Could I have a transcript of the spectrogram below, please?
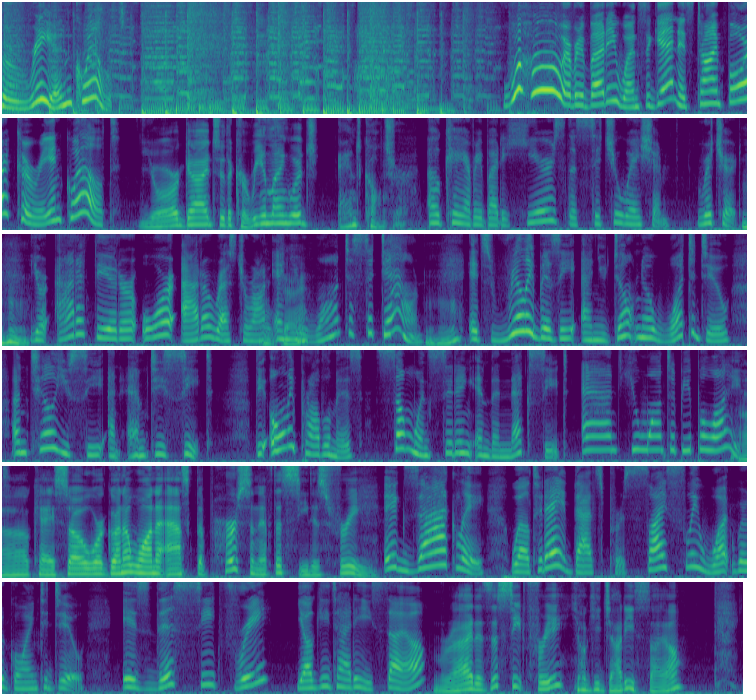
Korean quilt. Woohoo, everybody! Once again, it's time for Korean quilt. Your guide to the Korean language and culture. Okay, everybody, here's the situation. Richard, mm-hmm. you're at a theater or at a restaurant and you want to sit down. Mm-hmm. It's really busy and you don't know what to do until you see an empty seat. The only problem is someone's sitting in the next seat and you want to be polite. Okay, so we're going to want to ask the person if the seat is free. Exactly. Well, today that's precisely what we're going to do. Is this seat free? 여기 자리 있어요? Right? Is this seat free? 여기 자리 있어요?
